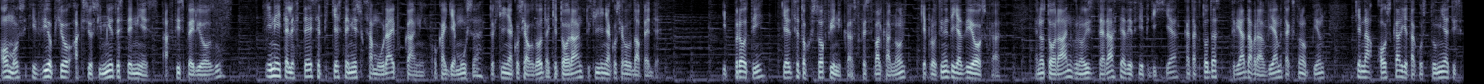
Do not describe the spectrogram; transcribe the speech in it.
Όμως, οι δύο πιο αξιοσημείωτες ταινίες αυτής της περίοδου είναι οι τελευταίες επικές ταινίες του Σαμουράι που κάνει, ο Καγκεμούσα το 1980 και το Ραν το 1985. Η πρώτη κέρδισε το Χρυσό Φίνικα στο Φεστιβάλ Κανόν και προτείνεται για δύο Όσκαρ, ενώ το Ραν γνωρίζει τεράστια διεθνή επιτυχία, κατακτώντας 30 βραβεία μεταξύ των οποίων και ένα Όσκαρ για τα κοστούμια της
